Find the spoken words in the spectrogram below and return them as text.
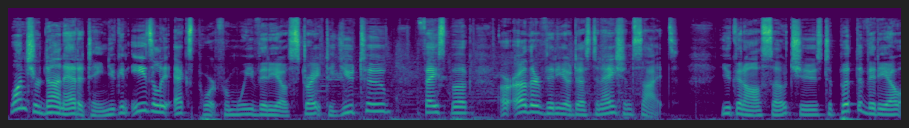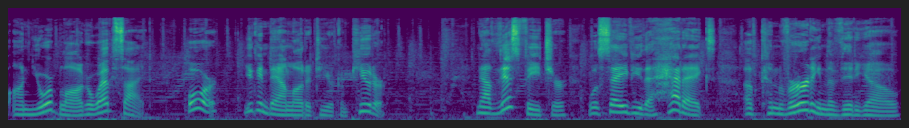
Once you're done editing, you can easily export from WeVideo straight to YouTube, Facebook, or other video destination sites. You can also choose to put the video on your blog or website, or you can download it to your computer. Now this feature will save you the headaches of converting the video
